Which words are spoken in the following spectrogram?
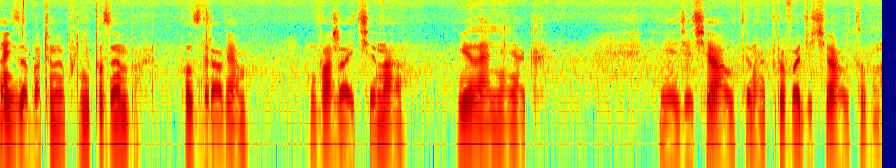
No i zobaczymy później po zębach. Pozdrawiam. Uważajcie na jelenie, jak jedziecie autem, jak prowadzicie auto, bo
